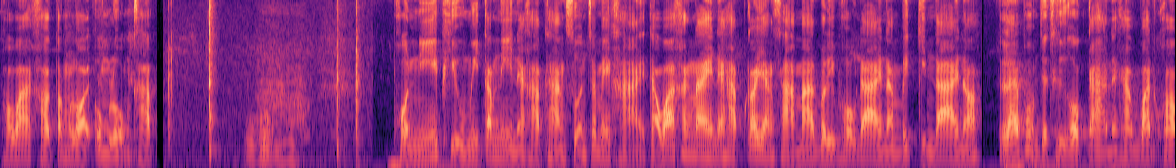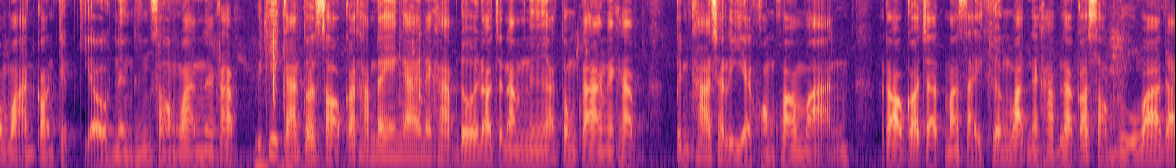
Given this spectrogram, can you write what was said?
เพราะว่าเขาต้องลอยองค์หลงครับผลนี้ผิวมีตำหนินะครับ ทางสวนจะไม่ขาย แต่ว่าข้างในนะครับก็ยังสามารถบริโภคได้นำไปกินได้เนาะและผมจะถือโอกาสนะครับ วัดความหวานก่อนเก็บเกี่ยว 1-2 วันนะครับ วิธีการตรวจสอบก็ทำได้ง่าย ๆนะครับ โดยเราจะนำเนื้อตรงกลางนะครับ เป็นค่าเฉลี่ยของความหวาน เราก็จะมาใส่เครื่องวัดนะครับ แล้วก็ส่องดูว่าได้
